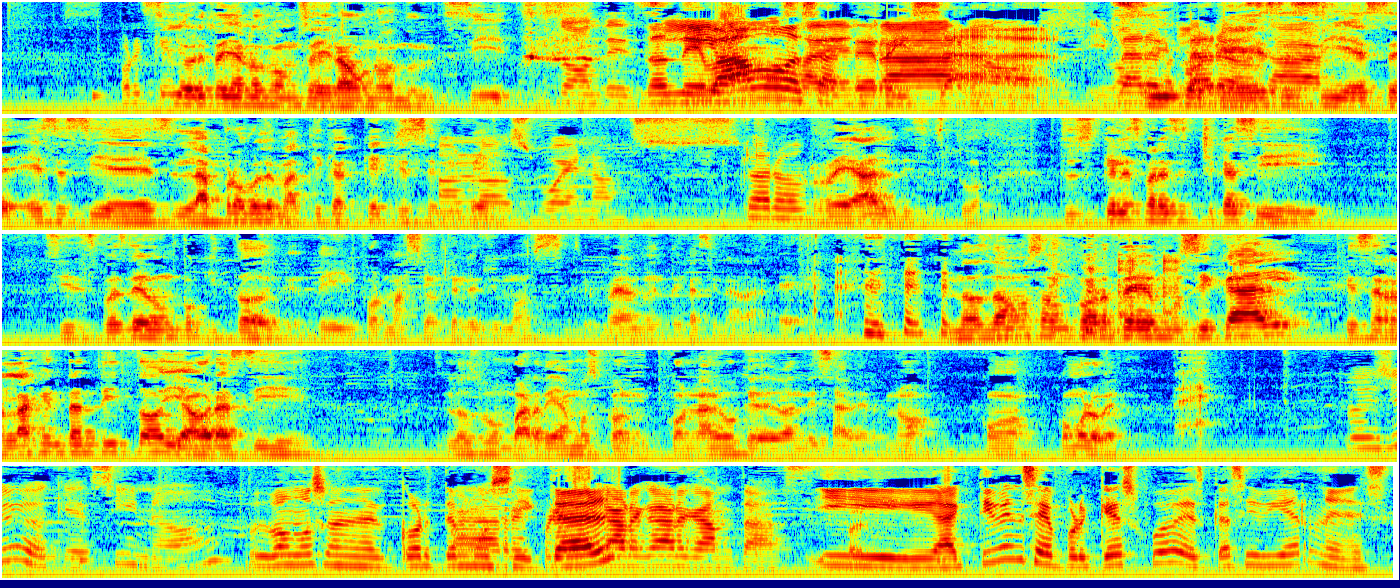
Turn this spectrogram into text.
Porque Sí, ahorita ya nos vamos a ir a uno donde sí. Donde, sí Donde vamos a aterrizar. y vamos sí, a porque ese sí, ese, ese sí es la problemática que, que se Son vive los buenos. Claro. real, dices tú. Entonces, ¿qué les parece, chicas, si, si después de un poquito de, de información que les dimos, realmente casi nada, eh, nos vamos a un corte musical, que se relajen tantito y ahora sí los bombardeamos con, con algo que deban de saber, ¿no? ¿Cómo, cómo lo ven? Pues yo digo que sí, ¿no? Pues vamos con el corte Para musical. gargantas. Y actívense porque es jueves, casi viernes.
